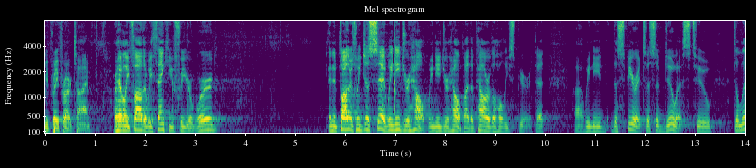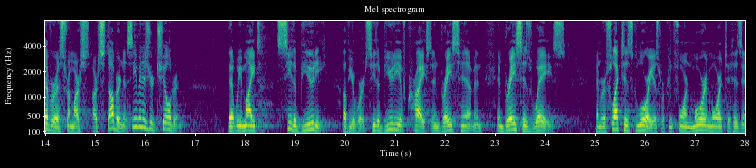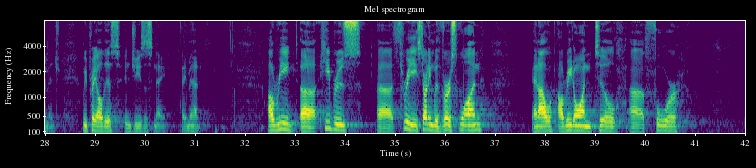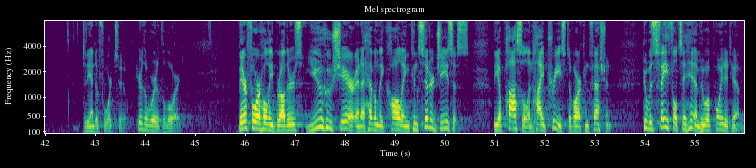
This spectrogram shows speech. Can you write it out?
Let me pray for our time. Our Heavenly Father, we thank you for your word. And in Father, as we just said, we need your help. We need your help by the power of the Holy Spirit, that uh, we need the Spirit to subdue us, to deliver us from our, our stubbornness, even as your children, that we might see the beauty of your word, see the beauty of Christ, embrace him and embrace his ways and reflect his glory as we're conformed more and more to his image. We pray all this in Jesus' name. Amen. I'll read uh, Hebrews uh, 3, starting with verse 1, and I'll, I'll read on till uh, 4, to the end of 4 2. Hear the word of the Lord. Therefore, holy brothers, you who share in a heavenly calling, consider Jesus, the apostle and high priest of our confession, who was faithful to him who appointed him,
